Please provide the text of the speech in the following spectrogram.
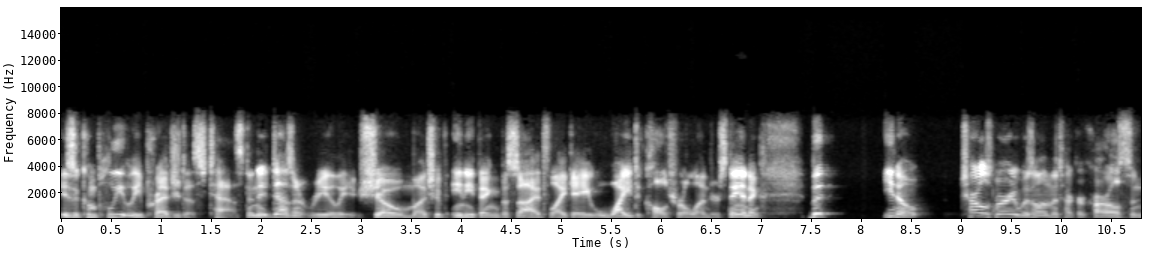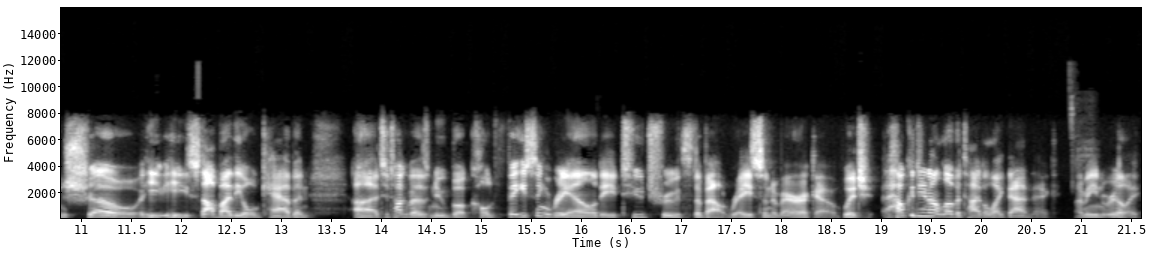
is a completely prejudiced test, and it doesn't really show much of anything besides like a white cultural understanding. But you know, Charles Murray was on the Tucker Carlson show. He he stopped by the old cabin uh, to talk about his new book called Facing Reality Two Truths About Race in America, which, how could you not love a title like that, Nick? I mean, really.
